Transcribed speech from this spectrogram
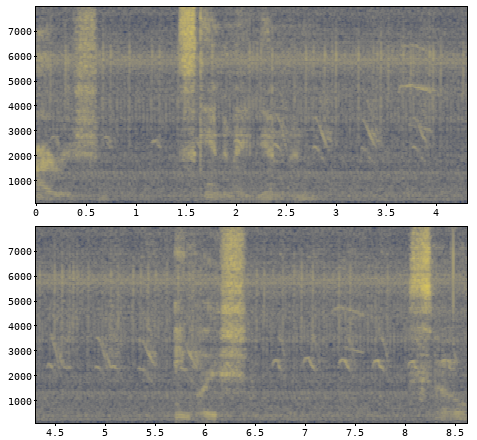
Irish, Scandinavian, and English. So,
